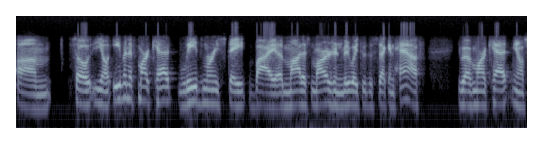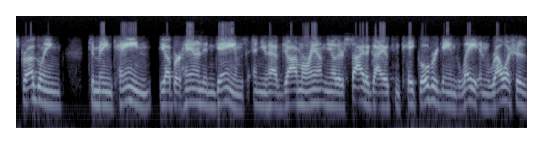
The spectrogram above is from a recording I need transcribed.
Um, so, you know, even if Marquette leads Murray State by a modest margin midway through the second half, you have Marquette, you know, struggling to maintain the upper hand in games, and you have John Morant on the other side, a guy who can take over games late and relishes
